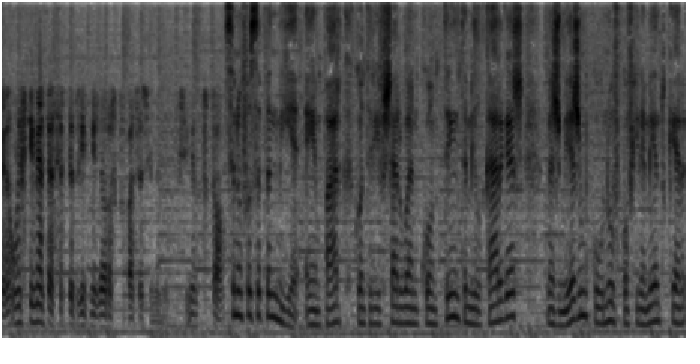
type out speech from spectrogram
um investimento é cerca de 20 mil euros por parte um investimento total. Se não fosse a pandemia, a Emparque contaria fechar o ano com 30 mil cargas, mas mesmo com o novo confinamento quer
